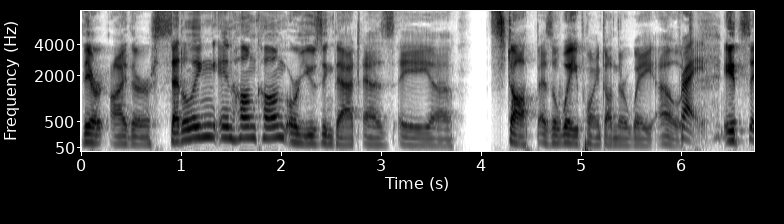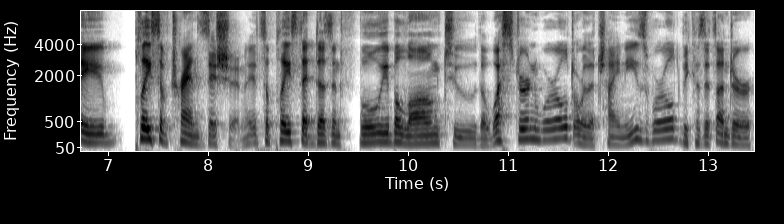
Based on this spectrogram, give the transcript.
they're either settling in Hong Kong or using that as a uh, stop, as a waypoint on their way out. Right. It's a place of transition. It's a place that doesn't fully belong to the Western world or the Chinese world because it's under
